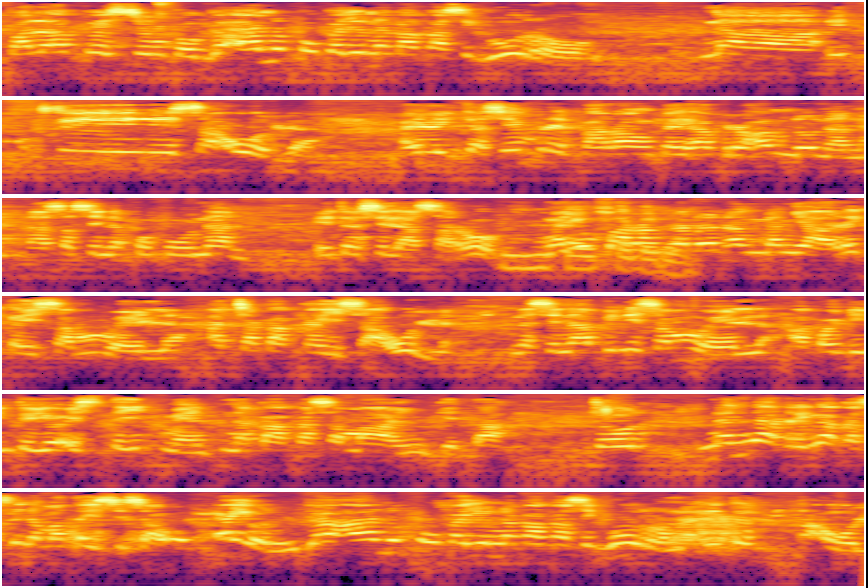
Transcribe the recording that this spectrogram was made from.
follow-up question po. Gaano po kayo nakakasiguro na ito si Saul ay ligtas? Siyempre, parang kay Abraham no, na nasa sinapupunan. Ito si Lazaro. Namatay Ngayon siya, parang diba? ganun ang nangyari kay Samuel at saka kay Saul. Na sinabi ni Samuel, according to your statement, nakakasamahin kita. So, nangyari nga kasi namatay si Saul. Ngayon, gaano po kayo nakakasiguro na ito si Saul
